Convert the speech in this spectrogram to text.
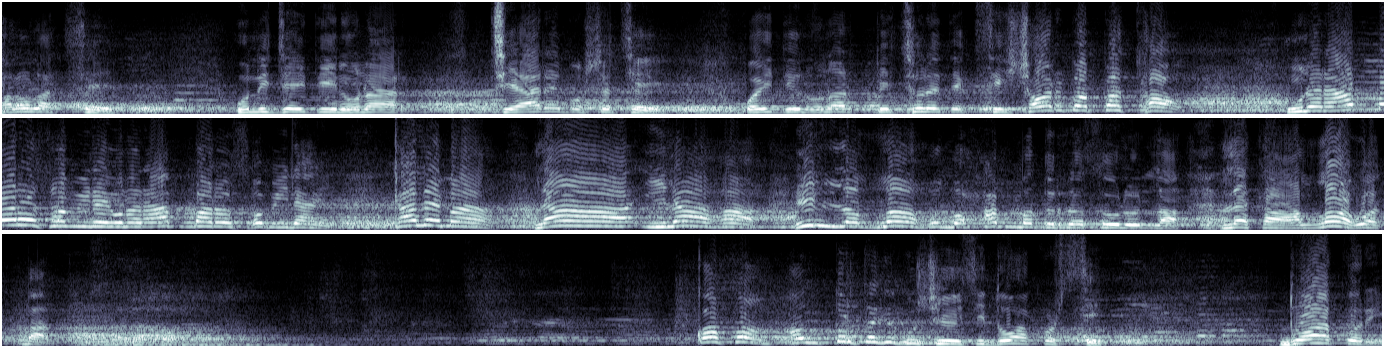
ভালো লাগছে, উনি যেই দিন ওনার চেয়ারে বসেছে, ওই দিন ওনার পিছনে দেখছি সর্বপ্রথম উনার আম্মারও ছবি নাই, উনার আব্বারও ছবি নাই। কালেমা, লা ইলাহা ইল্লাল্লাহু মুহাম্মাদুর রাসূলুল্লাহ, লেখা আল্লাহু আকবার। কসম, অন্তর থেকে খুশি হয়েছি, দোয়া করছি। দোয়া করি।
